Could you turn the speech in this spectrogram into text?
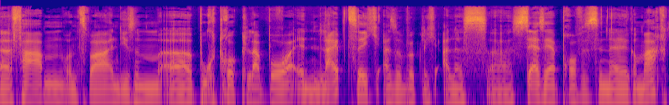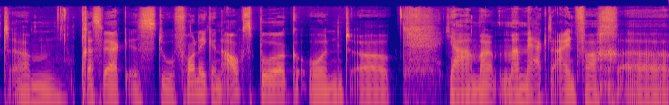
äh, Farben und zwar in diesem äh, Buchdrucklabor in Leipzig. Also wirklich alles äh, sehr, sehr professionell gemacht. Ähm, Presswerk ist Duphonic in Augsburg und äh, ja, man, man merkt einfach, äh,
